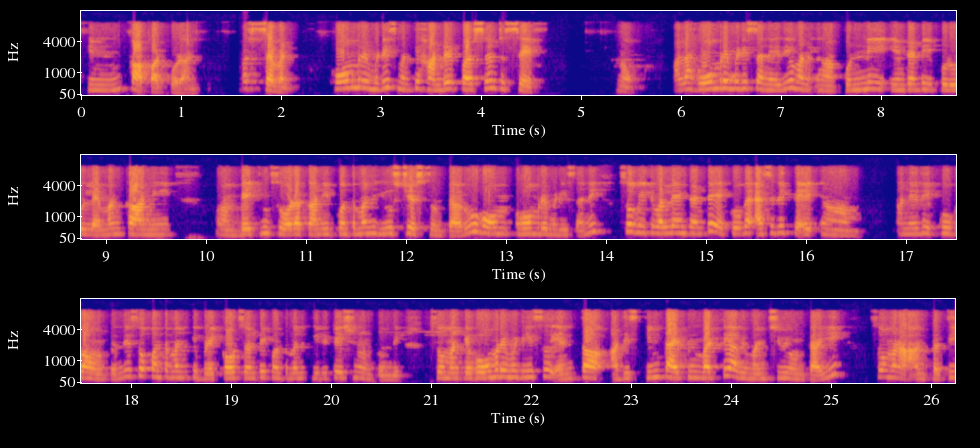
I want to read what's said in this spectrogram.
స్కిన్ కాపాడుకోవడానికి. నెంబర్ సెవెన్ హోమ్ రెమెడీస్ మనకి హండ్రెడ్ పర్సెంట్ సేఫ్ నో అలా హోమ్ రెమెడీస్ అనేది మన కొన్ని ఏంటంటే ఇప్పుడు లెమన్ కానీ బేకింగ్ సోడా కానీ కొంతమంది యూజ్ చేస్తుంటారు హోమ్ హోమ్ రెమెడీస్ అని. సో వీటి వల్ల ఏంటంటే ఎక్కువగా అసిడిక్ అనేది ఎక్కువగా ఉంటుంది. సో కొంతమందికి బ్రేక్అవుట్స్ అంటే కొంతమందికి ఇరిటేషన్ ఉంటుంది. సో మనకి హోమ్ రెమెడీస్ ఎంత అది స్కిన్ టైప్ని బట్టి అవి మంచివి ఉంటాయి. సో మన ప్రతి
